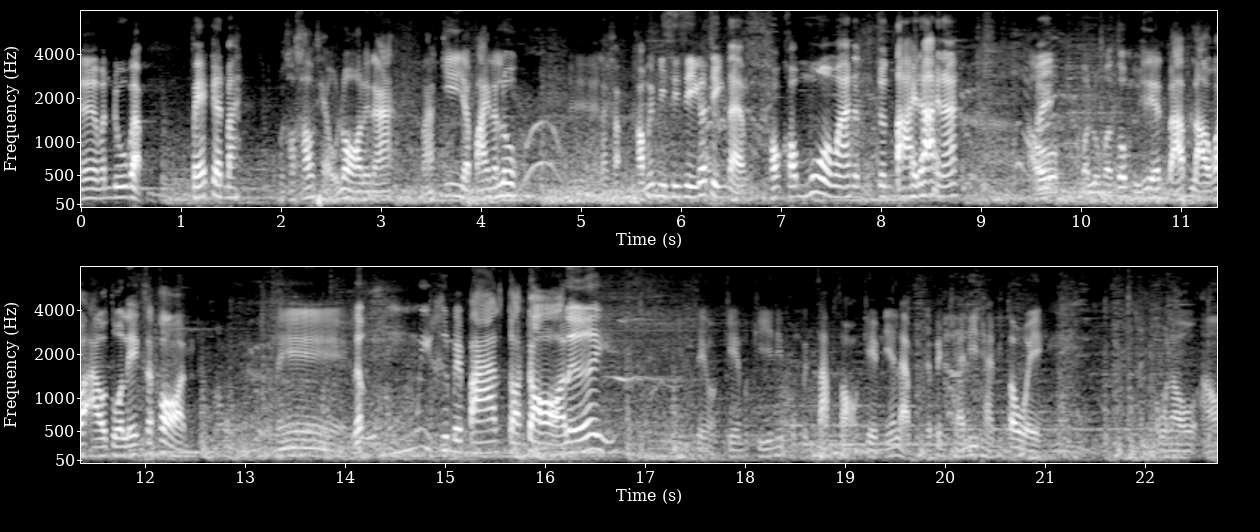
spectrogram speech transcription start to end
เออมันดูแบบเฟกเกินไปเขาเข้าแถวรอเลยนะ มาร์กี้อย่าไปนะลูกเออแล้วเขาเขาไม่มีซีซีก็จริงแต่เขาเขามั่วมาจนจนตายได้นะเขาเฮ้ยบอลลูนมาตุ้มอยู่ที่เดนบัฟเราก็เอาตัวเล็กซะก่อนนี่แล้ว อุ้ยขึ้นไปปาจ่อๆเลยยิมเซลบอกเกมเมื่อกี้นี่ผมเป็นซับสองเกมนี้แหละ ผมจะเป็นแครี่แทนพี่โตเองโอ้เราเอา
